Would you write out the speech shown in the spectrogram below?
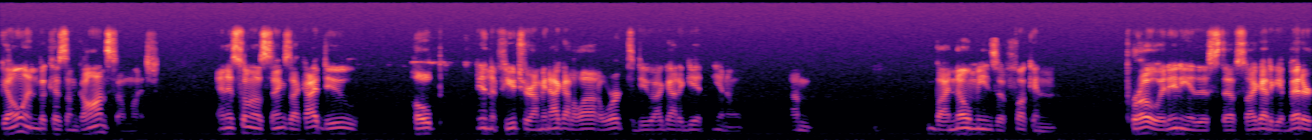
going because I'm gone so much, and it's one of those things like I do hope in the future. I mean, I got a lot of work to do. I got to get you know, by no means a fucking pro at any of this stuff, so I got to get better.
